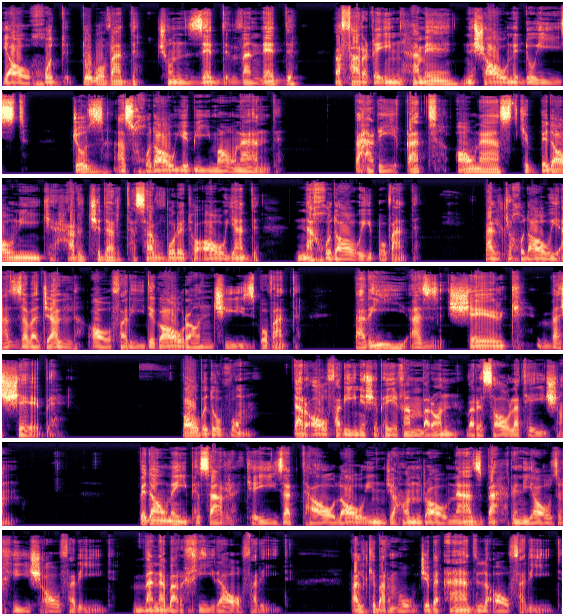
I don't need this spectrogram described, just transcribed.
یا خود دو بود چون زد و ند و فرق این همه نشان دویی است جز از خدای بیمانند. و حقیقت آن است که بدانی که هرچه در تصور تو آید نه خدایی بود بلکه خدای عزوجل آفریدگار آن چیز بود بری از شرک و شبه. باب دوم در آفرینش پیغمبران و رسالت ایشان. بدان ای پسر که ایزد تعالی این جهان را نه از بهر نیاز خیش آفرید و نه بر خیره آفرید بلکه بر موجب عدل آفرید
